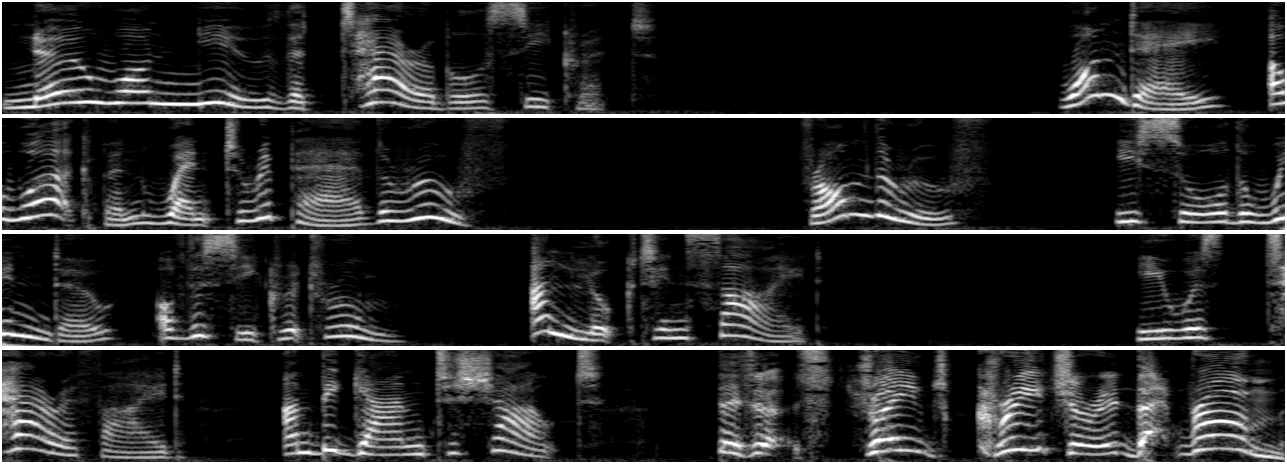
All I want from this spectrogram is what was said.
No one knew the terrible secret. One day, a workman went to repair the roof. From the roof, he saw the window of the secret room and looked inside. He was terrified and began to shout. There's a strange creature in that room.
